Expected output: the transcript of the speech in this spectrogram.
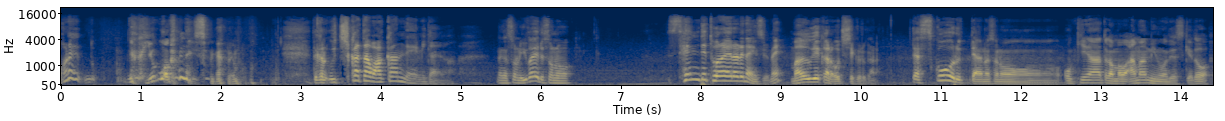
あれ、なんかよくわかんないですよね、あれも。だから打ち方わかんねえみたいな。なんかその、いわゆるその、線で捉えられないんですよね。真上から落ちてくるから。だからスコールってあの、その、沖縄とか、まあ、奄美もですけど、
